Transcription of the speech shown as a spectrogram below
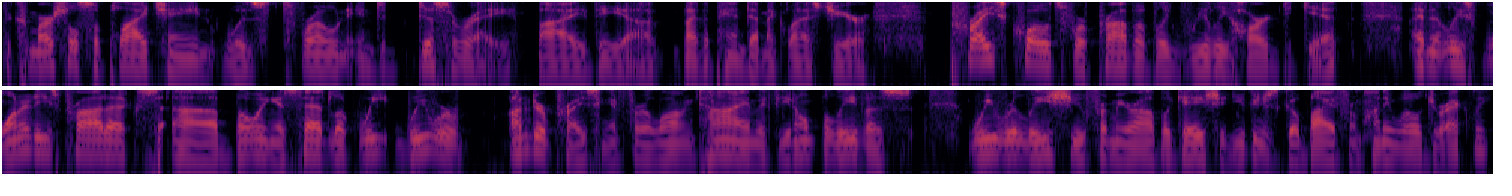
The commercial supply chain was thrown into disarray by the uh, by the pandemic last year. Price quotes were probably really hard to get, and at least one of these products, uh, Boeing has said, "Look, we we were underpricing it for a long time. If you don't believe us, we release you from your obligation. You can just go buy it from Honeywell directly."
